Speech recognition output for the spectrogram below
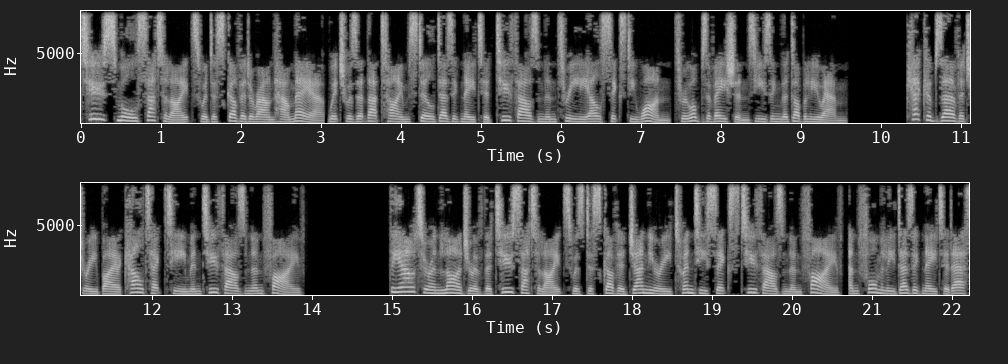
Two small satellites were discovered around Haumea which was at that time still designated 2003 EL61 through observations using the W.M. Keck Observatory by a Caltech team in 2005. The outer and larger of the two satellites was discovered January 26, 2005, and formally designated S.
